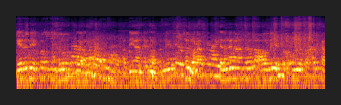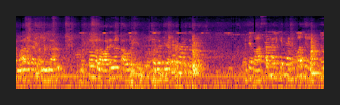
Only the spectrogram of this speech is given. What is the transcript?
గేదెని ఎక్కువ ఇప్పుడు దీని స్పెషల్ మన తెలంగాణ ఆంధ్రాలో ఆవుని ఎక్కువ కర్ణాటక తమిళనాడు మొత్తం వాళ్ళు వాడేదంతా ఆవుని ఒకరికి అక్కడ అంటే వాస్తవానికి తిరుపతి లడ్డు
